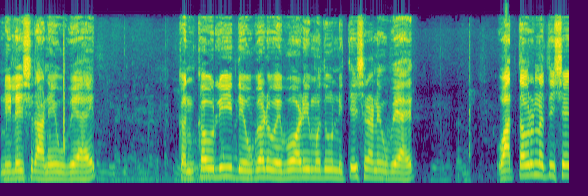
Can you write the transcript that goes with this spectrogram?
निलेश राणे उभे आहेत. कणकवली देवगड वैभववाडीमधून नितेश राणे उभे आहेत. वातावरण अतिशय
